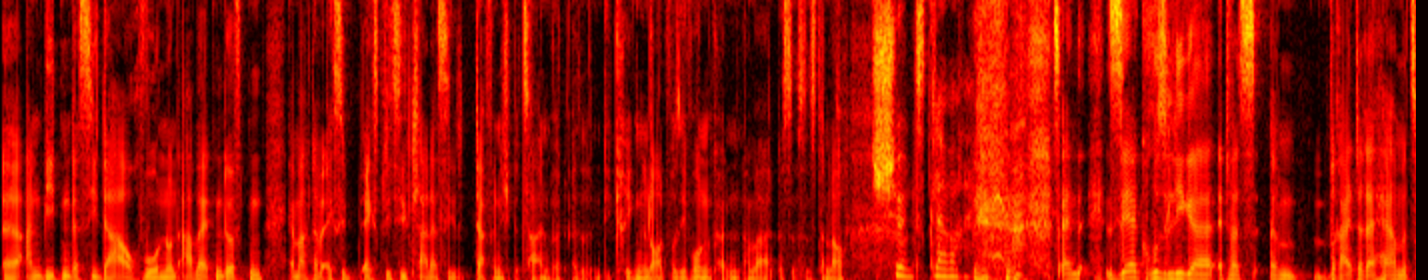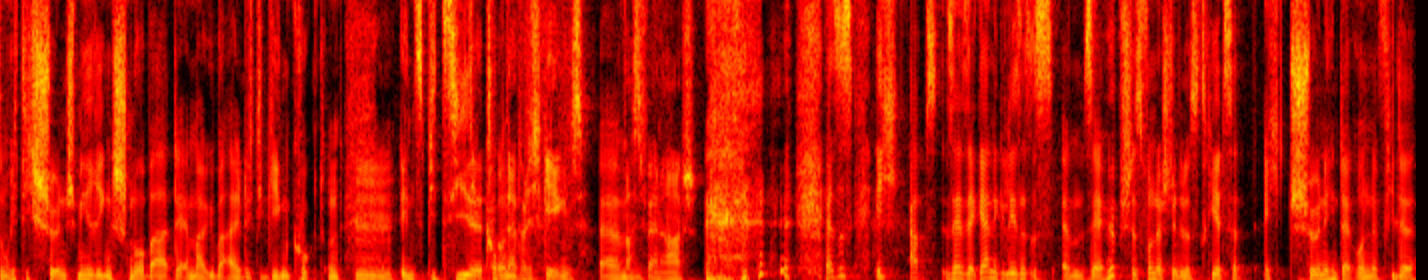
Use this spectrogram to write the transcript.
äh, anbieten, dass sie da auch wohnen und arbeiten dürften. Er macht aber ex explizit klar, dass sie dafür nicht bezahlen wird. Also die kriegen einen Ort, wo sie wohnen können, aber das ist es dann auch. Schön, Sklaverei. ist ein sehr gruseliger, etwas ähm, breiterer Herr mit so einem richtig schönen, schmierigen Schnurrbart, der immer überall durch die Gegend guckt und Hm. inspiziert. Guckt und, einfach durch die Gegend. Ähm, Was für ein Arsch. es ist, ich habe es sehr, sehr gerne gelesen. Es ist ähm, sehr hübsch, es ist wunderschön illustriert, es hat echt schöne Hintergründe, viele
